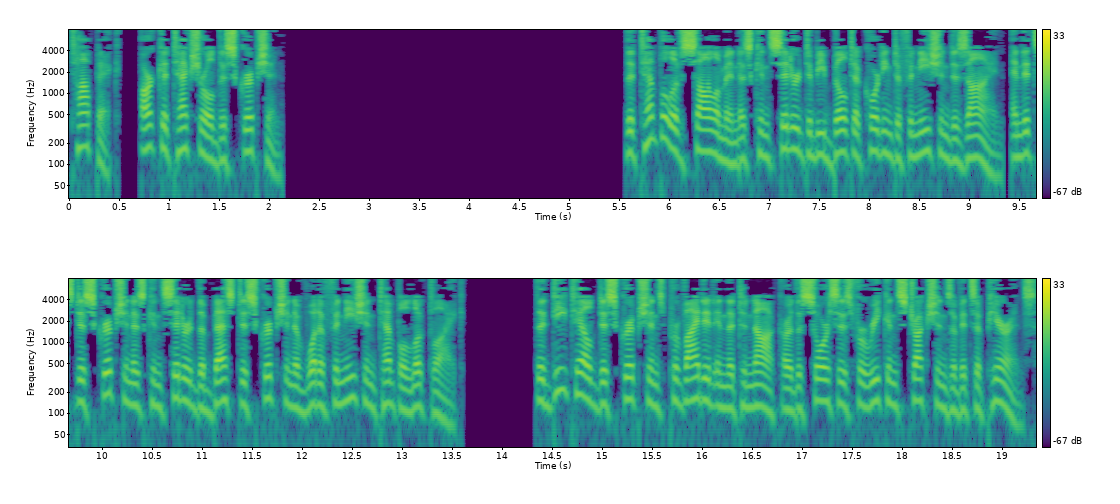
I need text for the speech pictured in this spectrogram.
Topic: Architectural description. The Temple of Solomon is considered to be built according to Phoenician design, and its description is considered the best description of what a Phoenician temple looked like. The detailed descriptions provided in the Tanakh are the sources for reconstructions of its appearance.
